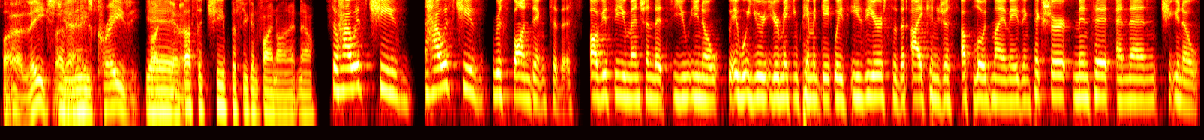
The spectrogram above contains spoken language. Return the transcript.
plus. at least, At yeah, least. it's crazy. Yeah, Like, yeah, you know, that's the cheapest you can find on it now. So how is Cheeze? How is Cheeze responding to this? Obviously, you mentioned that you you know it, you're you're making payment gateways easier so that I can just upload my amazing picture, mint it, and then you know.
